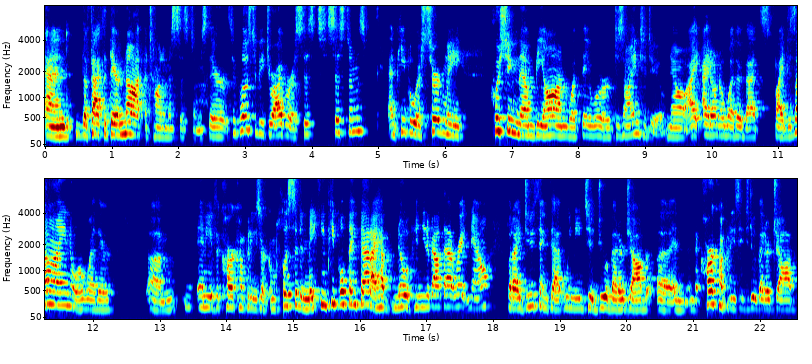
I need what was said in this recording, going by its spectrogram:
and the fact that they're not autonomous systems. They're supposed to be driver assist systems, and people are certainly pushing them beyond what they were designed to do. Now, I, I don't know whether that's by design or whether um, any of the car companies are complicit in making people think that. I have no opinion about that right now, but I do think that we need to do a better job, uh, and, and the car companies need to do a better job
